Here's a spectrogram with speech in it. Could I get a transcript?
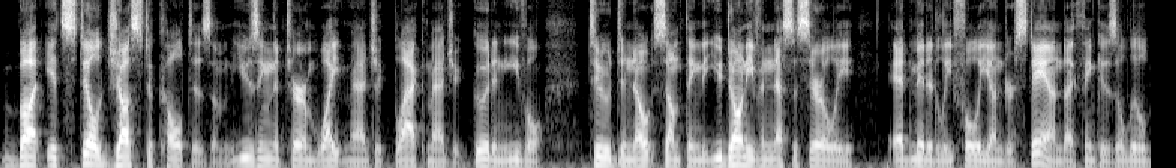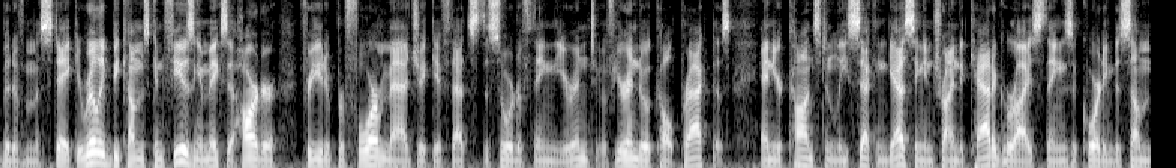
But it's still just occultism, using the term white magic, black magic, good and evil to denote something that you don't even necessarily admittedly fully understand, I think is a little bit of a mistake. It really becomes confusing. It makes it harder for you to perform magic if that's the sort of thing that you're into. If you're into occult practice and you're constantly second guessing and trying to categorize things according to some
